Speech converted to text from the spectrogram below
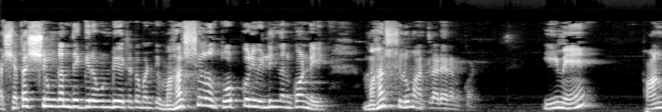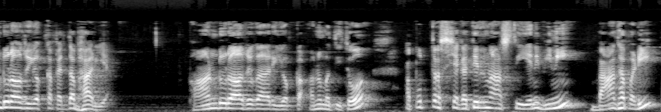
ఆ శతశృంగం దగ్గర ఉండేటటువంటి మహర్షులను తోడ్కొని వెళ్ళిందనుకోండి మహర్షులు మాట్లాడారనుకోండి. ఈమె పాండురాజు యొక్క పెద్ద భార్య. పాండురాజు గారి యొక్క అనుమతితో అపుత్రస్య గతిర్నాస్తి అని విని బాధపడి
